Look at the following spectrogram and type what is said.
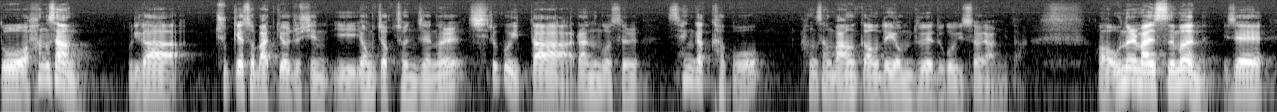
또 항상 우리가 주께서 맡겨주신 이 영적 전쟁을 치르고 있다라는 것을 생각하고 항상 마음 가운데 염두에 두고 있어야 합니다. 어, 오늘 말씀은 이제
